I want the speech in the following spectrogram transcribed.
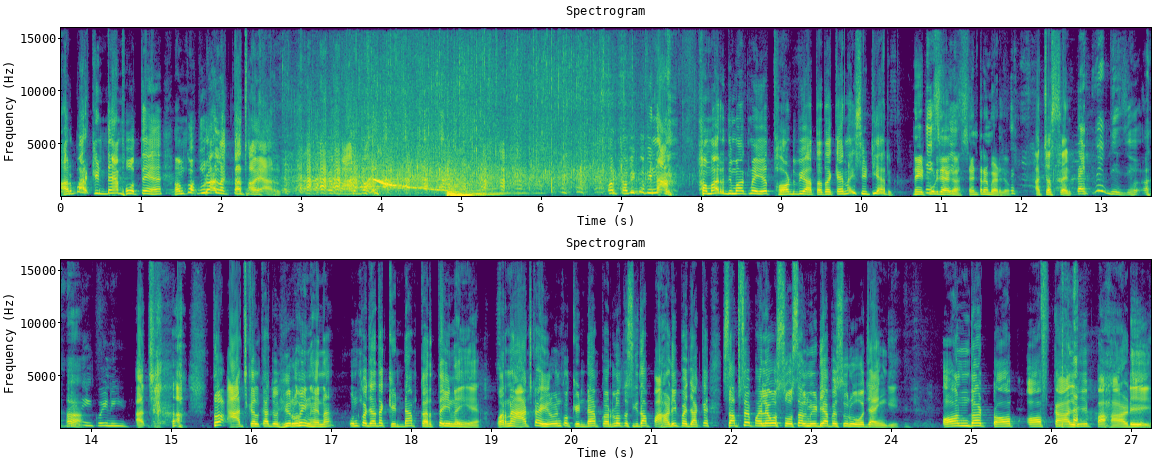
हर बार किडनैप होते हैं। हमको बुरा लगता था यार। बार बार और कभी कभी ना हमारे दिमाग में ये थॉट भी आता था कहना सिटी यार नहीं टूट जाएगा सेंटर में बैठ जाओ। अच्छा सेंट बैठने दीजिए। नहीं कोई नहीं। अच्छा तो आजकल का जो हीरोइन है ना उनको ज़्यादा किडनैप करते ही नहीं है। वरना आज का हीरोइन को किडनैप कर लो तो सीधा पहाड़ी पे जाके सबसे पहले वो सोशल मीडिया पे शुरू हो जाएँगी। On the top of Kali Pahadi.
